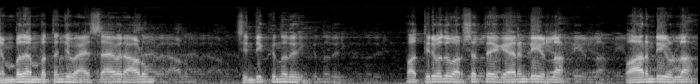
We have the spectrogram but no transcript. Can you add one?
എൺപത് എൺപത്തഞ്ച് വയസ്സായ ഒരാളും ചിന്തിക്കുന്നത് പത്തിരുപത് വർഷത്തെ ഗ്യാരണ്ടിയുള്ള വാറണ്ടിയുള്ള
